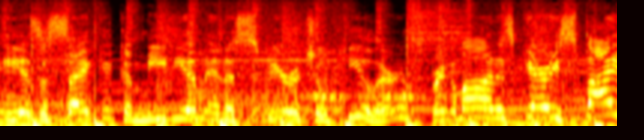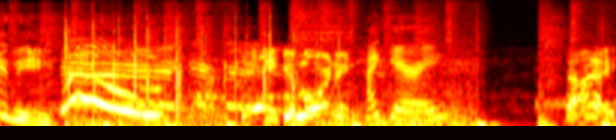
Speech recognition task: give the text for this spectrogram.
He is a psychic, a medium, and a spiritual healer. Let's bring him on. It's Gary Spivey. Hey, good morning. Hi, Gary. Hi.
